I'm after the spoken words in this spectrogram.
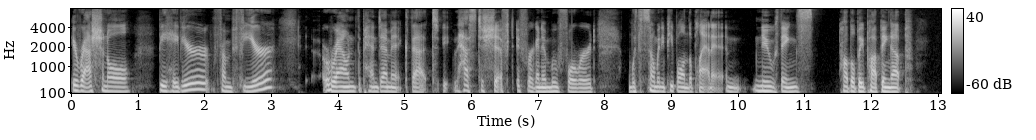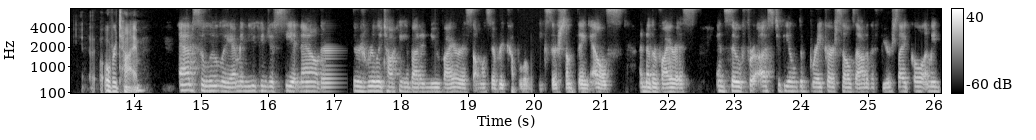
irrational behavior from fear around the pandemic that has to shift if we're going to move forward with so many people on the planet and new things probably popping up uh, over time. Absolutely. I mean, you can just see it now. There, there's really talking about a new virus almost every couple of weeks. There's something else, another virus. And so for us to be able to break ourselves out of the fear cycle, I mean,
